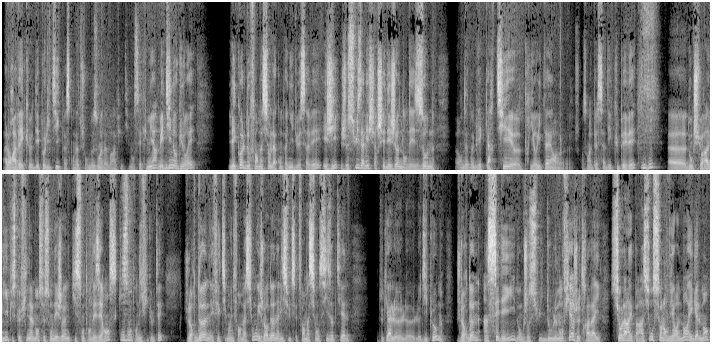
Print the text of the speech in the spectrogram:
alors avec des politiques, parce qu'on a toujours besoin d'avoir effectivement cette lumière, mais d'inaugurer l'école de formation de la compagnie du SAV. Et je suis allé chercher des jeunes dans des zones les quartiers euh, prioritaires, euh, je crois qu'on appelle ça des QPV. Mhm. Euh, donc je suis ravi puisque finalement ce sont des jeunes qui sont en déshérence, qui mhm. sont en difficulté. Je leur donne effectivement une formation et je leur donne à l'issue de cette formation, s'ils obtiennent en tout cas le, le, le, diplôme, je leur donne un CDI, donc je suis doublement fier. Je travaille sur la réparation, sur l'environnement et également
